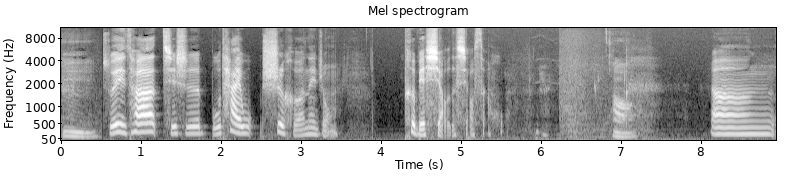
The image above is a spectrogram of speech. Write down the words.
嗯，所以它其实不太适合那种特别小的小散户。哦，嗯，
